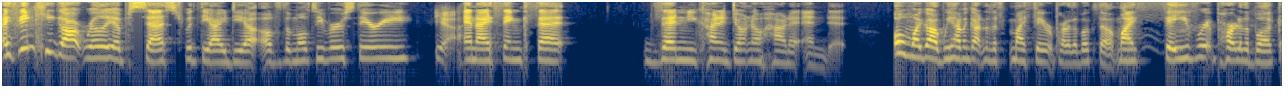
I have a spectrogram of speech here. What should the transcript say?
i think he got really obsessed with the idea of the multiverse theory Yeah. and i think that then you kind of don't know how to end it. Oh my god we haven't gotten to the, my favorite part of the book though. My favorite part of the book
